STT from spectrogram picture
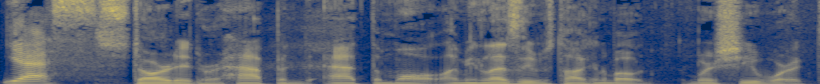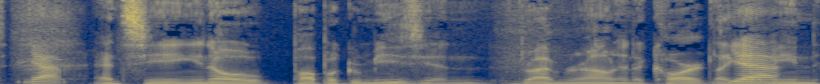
yes. started or happened at the mall. I mean, Leslie was talking about where she worked. Yeah. And seeing, you know, Papa Ghermezian driving around in a cart. Like, Yeah. I mean,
